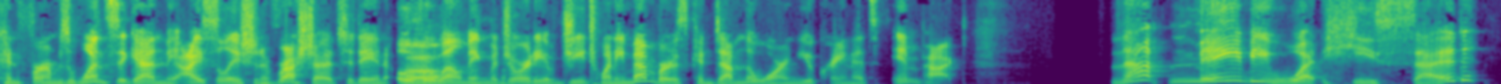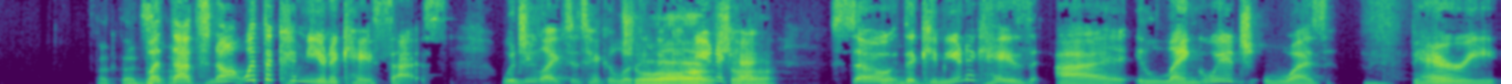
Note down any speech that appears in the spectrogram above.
confirms once again the isolation of Russia. Today, an overwhelming majority of G20 members condemn the war in Ukraine, its impact. That may be what he said, But that's, but not- that's not what the communique says. Would you like to take a look sure, at the communique? Sure. So the communique's uh, language was very,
